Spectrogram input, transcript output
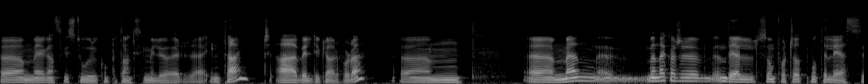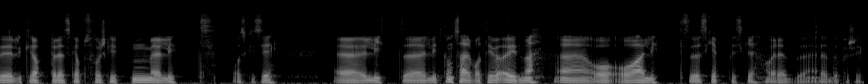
uh, med ganske store kompetansemiljøer internt er veldig klare for det. Um, men, men, det er kanskje en del som fortsatt måtte leser kraftberedskapsforskriften med litt hva skal jeg si, litt, litt, konservative øyne og, og, er litt skeptiske og redde, redde for sky.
